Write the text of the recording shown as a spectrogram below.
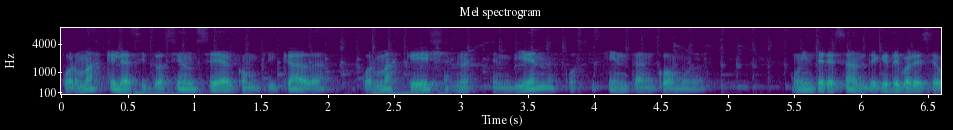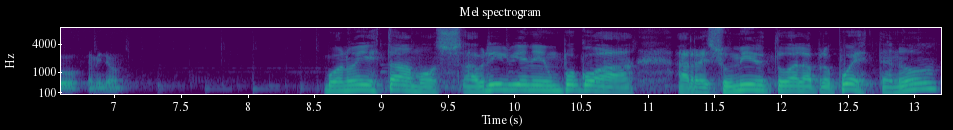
por más que la situación sea complicada, por más que ellas no estén bien o se sientan cómodas. Muy interesante, ¿qué te parece a vos, Camilo? Bueno, ahí estamos. Abril viene un poco a, resumir toda la propuesta, ¿no?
